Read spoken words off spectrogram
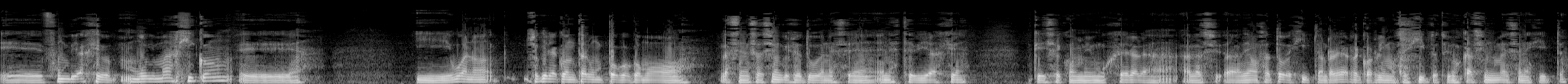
Eh, fue un viaje muy mágico eh, y bueno, yo quería contar un poco como la sensación que yo tuve en, ese, en este viaje que hice con mi mujer a, la, a, la, digamos, a todo Egipto. En realidad recorrimos Egipto, estuvimos casi un mes en Egipto.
